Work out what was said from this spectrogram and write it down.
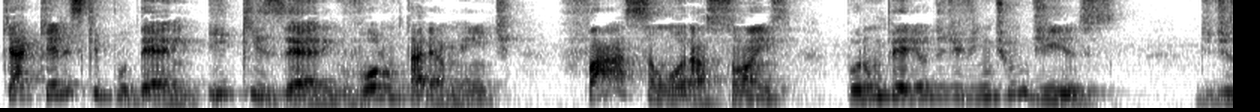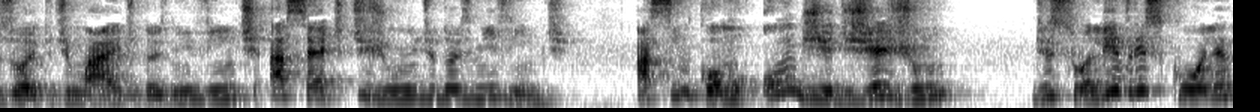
que aqueles que puderem e quiserem voluntariamente façam orações por um período de 21 dias, de 18 de maio de 2020 a 7 de junho de 2020, assim como um dia de jejum de sua livre escolha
